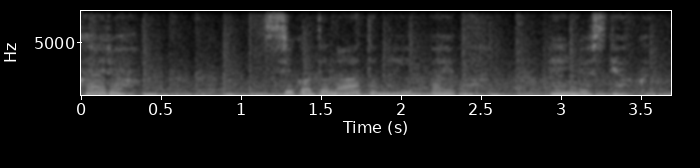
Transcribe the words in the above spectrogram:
帰ろう。仕事の後の一杯は遠慮しておく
